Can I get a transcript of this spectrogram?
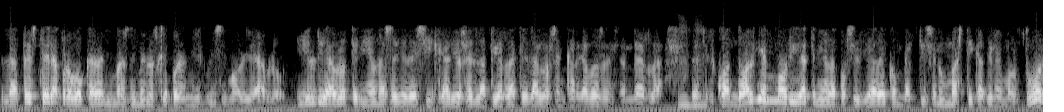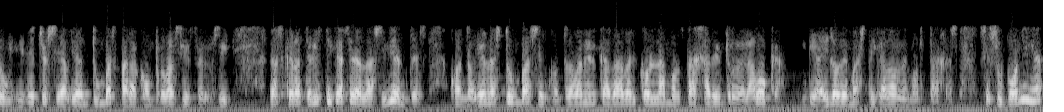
la peste era provocada ni más ni menos que por el mismísimo diablo. Y el diablo tenía una serie de sicarios en la tierra que eran los encargados de encenderla. Es decir, cuando alguien moría tenía la posibilidad de convertirse en un masticatione mortuorum. Y de hecho se abrían tumbas para comprobar si esto era así. Las características eran las siguientes. Cuando abrían las tumbas se encontraban el cadáver con la mortaja dentro de la boca. De ahí lo de masticador de mortajas. Se suponía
